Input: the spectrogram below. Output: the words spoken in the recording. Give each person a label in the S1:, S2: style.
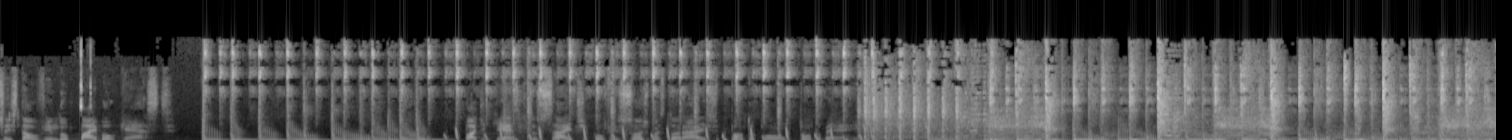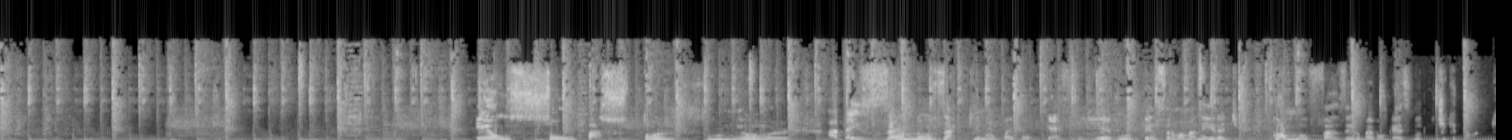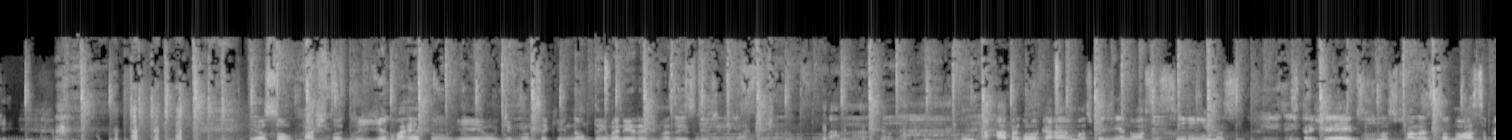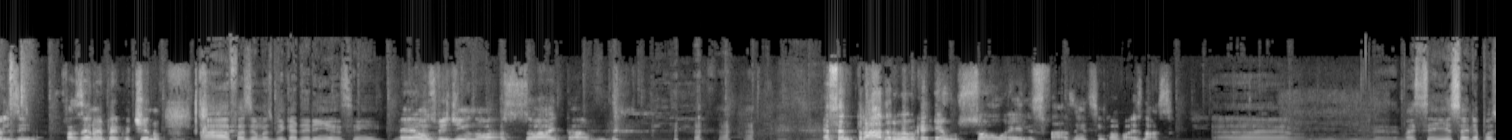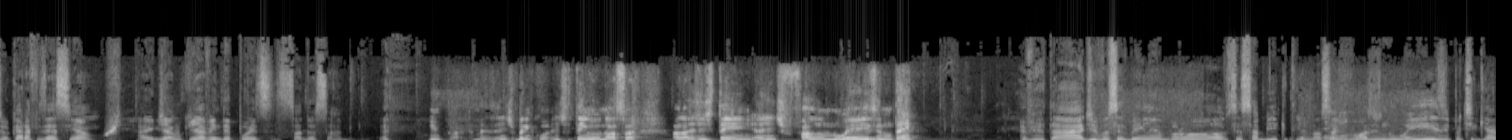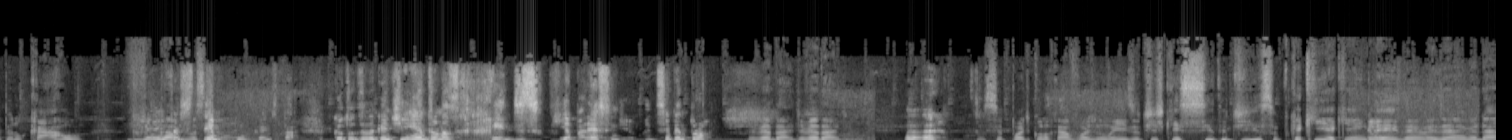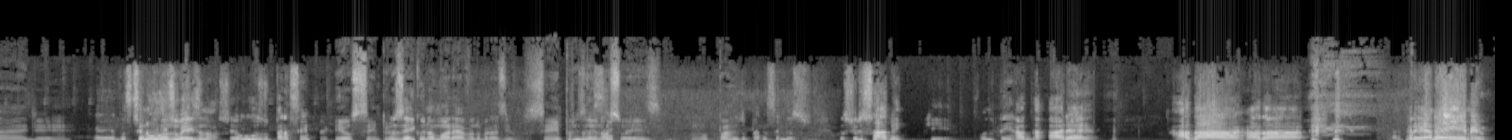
S1: Você está ouvindo o Biblecast. Podcast do site confissõespastorais.com.br.
S2: Eu sou o Pastor Júnior. Há 10 anos aqui no Biblecast, Diego, pensando uma maneira de como fazer o Biblecast no TikTok.
S3: Eu sou o pastor Diego Barreto e eu digo pra você que não tem maneira de fazer isso no TikTok.
S2: Não dá pra colocar umas coisinhas nossas assim, umas, uns trejeitos, umas falas só nossas pra eles ir fazendo, repercutindo?
S3: Ah, fazer umas brincadeirinhas assim?
S2: É, uns vidinhos nossos só e tal. Essa entrada do Biblecast, eu sou, eles fazem assim com a voz nossa.
S3: Ah, vai ser isso aí depois que o cara fizer assim, ó. Aí já, o que já vem depois, só Deus sabe.
S2: Não importa, mas a gente brincou. A gente tem o nosso. A gente tem a gente falando no Waze, não tem?
S3: É verdade, você bem lembrou. Você sabia que tem as nossas vozes no Waze pra te guiar pelo carro?
S2: Tem, faz
S3: você
S2: tempo que a gente tá. Porque eu tô dizendo que a gente entra nas redes que aparecem, Diego. A gente sempre entrou.
S3: É verdade, é verdade.
S2: né?
S3: Você pode colocar a voz no Waze. Eu tinha esquecido disso, porque aqui, aqui é inglês, né? Mas é verdade.
S2: É, você não usa o Waze nosso, eu uso para sempre.
S3: Eu sempre usei quando eu morava no Brasil. Sempre usei o nosso Waze. Opa.
S2: Eu uso para sempre. Meus, meus filhos sabem que quando tem radar é. Radar, radar. tá freando aí, meu.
